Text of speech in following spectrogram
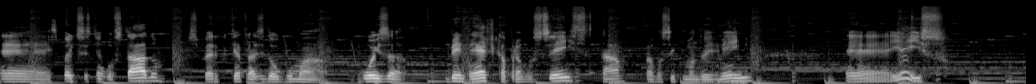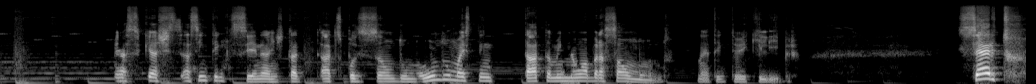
É, espero que vocês tenham gostado. Espero que tenha trazido alguma coisa benéfica para vocês, tá? Para você que mandou e-mail. É, e é isso. É assim, que, assim tem que ser, né? A gente está à disposição do mundo, mas tentar também não abraçar o mundo, né? Tem que ter o um equilíbrio. Certo?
